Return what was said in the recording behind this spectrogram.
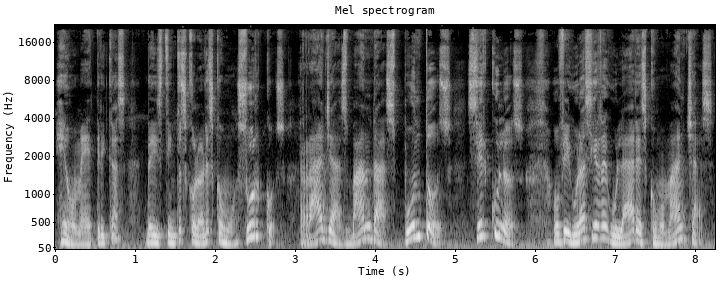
geométricas de distintos colores como surcos, rayas, bandas, puntos, círculos o figuras irregulares como manchas.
